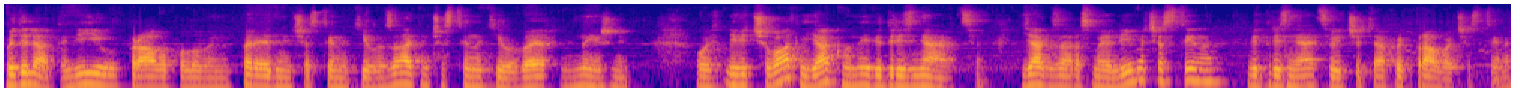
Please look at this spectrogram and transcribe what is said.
виділяти ліву, праву половину, передню частину тіла, задню частину тіла, верхню, нижню. Ось, і відчувати, як вони відрізняються. Як зараз моя ліва частина відрізняється в відчуттях від правої частини,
